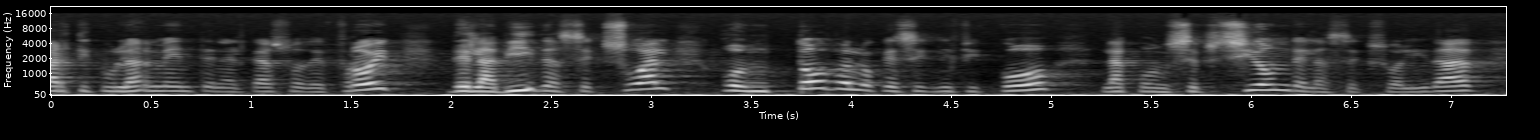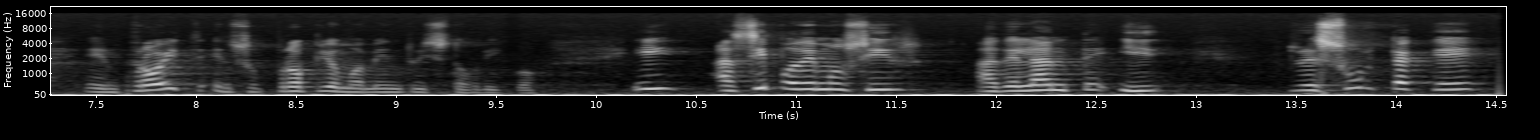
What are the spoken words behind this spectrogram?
particularmente en el caso de Freud, de la vida sexual, con todo lo que significó la concepción de la sexualidad en Freud en su propio momento histórico. Y así podemos ir adelante y resulta que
